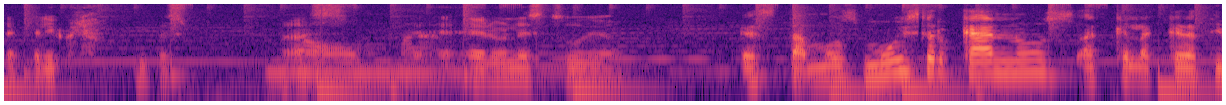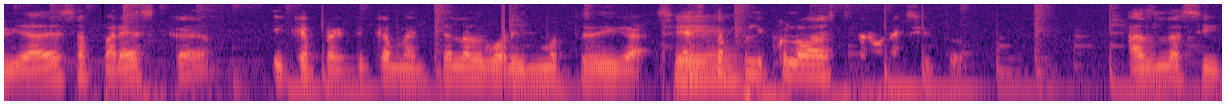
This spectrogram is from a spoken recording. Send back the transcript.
De película. Pues, No, era un estudio. Estamos muy cercanos a que la creatividad desaparezca y que prácticamente el algoritmo te diga, Sí. esta película va a ser un éxito. Hazla así.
